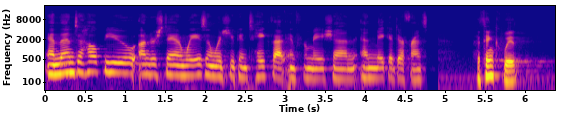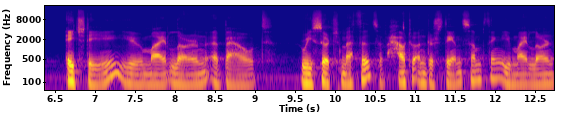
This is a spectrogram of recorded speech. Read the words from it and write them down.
and then to help you understand ways in which you can take that information and make a difference. I think with HD, you might learn about research methods of how to understand something. You might learn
